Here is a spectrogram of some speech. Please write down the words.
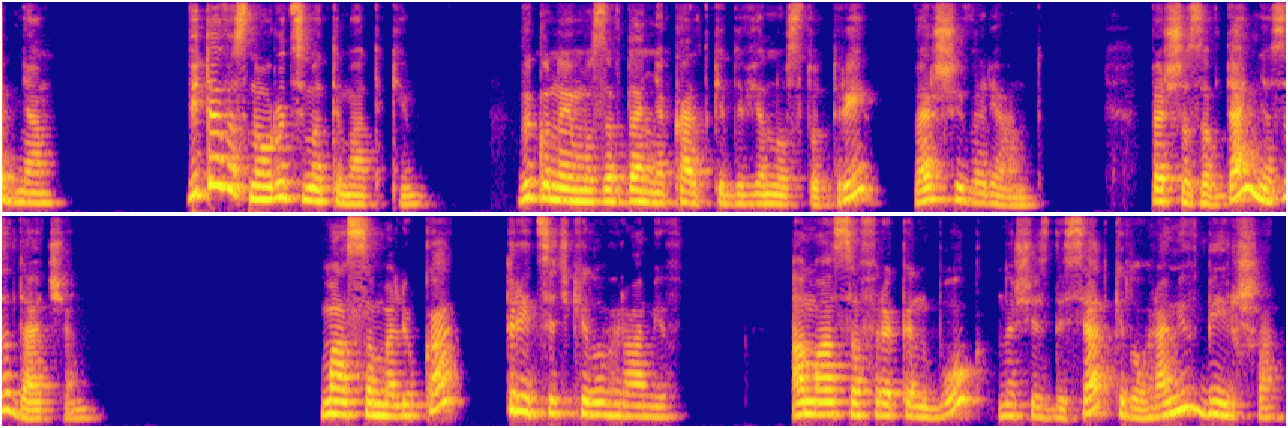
дня! Вітаю вас на уроці математики. Виконуємо завдання картки 93, перший варіант. Перше завдання – задача. Маса малюка 30 кг, а маса фрекенбок на 60 кг більша.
